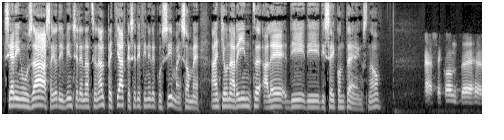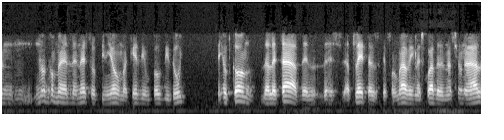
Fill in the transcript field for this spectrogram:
si era in usasa, io di vincere le nazionali pecchiate che si è definite così, ma insomma anche una rint a lei di, di, di sei contents, no? Ah, secondo eh, non come la nostra opinione, ma che di un po' di lui, io con dall'età degli atleti che formavano le squadre nazionali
